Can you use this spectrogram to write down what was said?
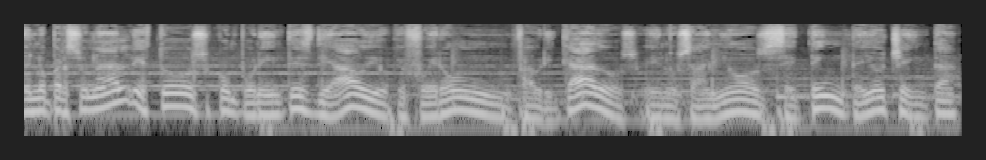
en lo personal, estos componentes de audio que fueron fabricados en los años 70 y 80,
